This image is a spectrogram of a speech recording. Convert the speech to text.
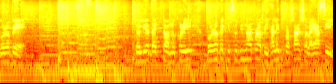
গৌৰৱে। দলীয় দায়িত্ব অনুসৰি গৌৰৱে কিছুদিনৰ পৰা বিহালীত প্ৰচাৰ চলাই আছিল।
